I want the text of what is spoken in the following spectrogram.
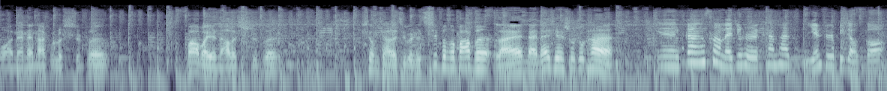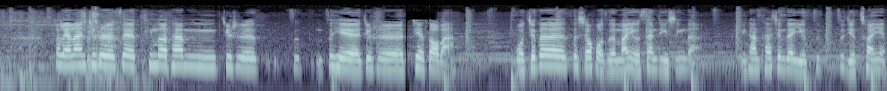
哇，奶奶拿出了十分，爸爸也拿了十分，剩下的基本是七分和八分。来，奶奶先说说看。嗯，刚上来就是看他颜值比较高。后来呢，就是在听到他们就是这这些就是介绍吧，我觉得这小伙子蛮有上进心的。你看他现在有自自己创业，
